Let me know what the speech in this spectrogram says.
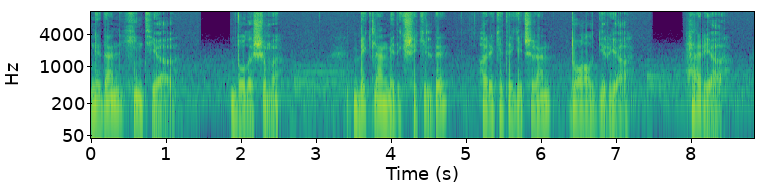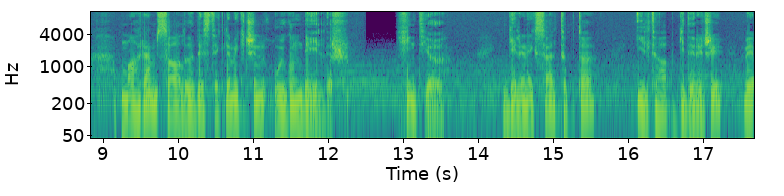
Neden Hint yağı? dolaşımı. Beklenmedik şekilde harekete geçiren doğal bir yağ. Her yağ mahrem sağlığı desteklemek için uygun değildir. Hint yağı geleneksel tıpta iltihap giderici ve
